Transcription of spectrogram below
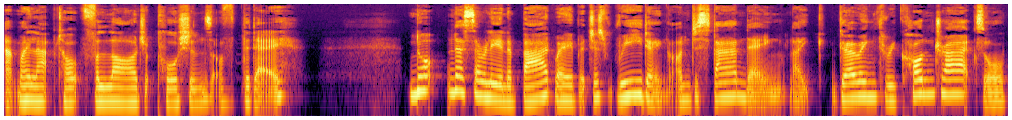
at my laptop for large portions of the day. Not necessarily in a bad way, but just reading, understanding, like going through contracts or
